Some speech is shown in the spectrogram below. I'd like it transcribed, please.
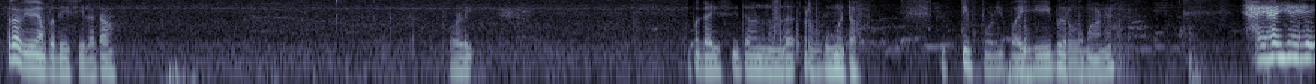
ഇത്ര വ്യൂ ഞാൻ പ്രതീക്ഷിച്ചില്ല കേട്ടോ പൊള്ളി അപ്പോൾ ഗൈസ് ഇതാണ് നമ്മുടെ റൂം കേട്ടോ അടിപൊളി വൈബ് റൂമാണ് ഹൈ ഹൈ ഹൈ ഹൈ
